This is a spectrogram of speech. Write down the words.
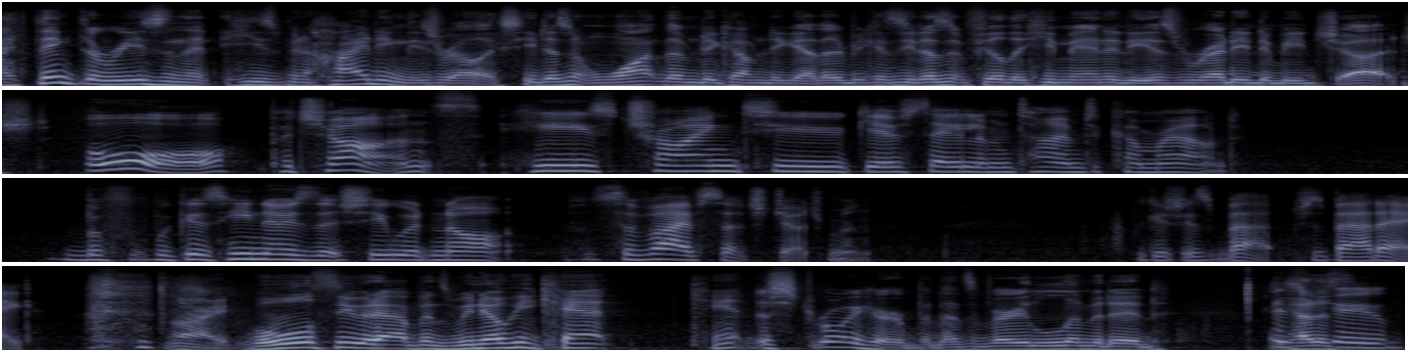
I think the reason that he's been hiding these relics, he doesn't want them to come together because he doesn't feel that humanity is ready to be judged. or perchance he's trying to give Salem time to come round, bef- because he knows that she would not survive such judgment, because she's bad. She's a bad egg. All right. Well, we'll see what happens. We know he can't can't destroy her, but that's a very limited. It's does- true.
